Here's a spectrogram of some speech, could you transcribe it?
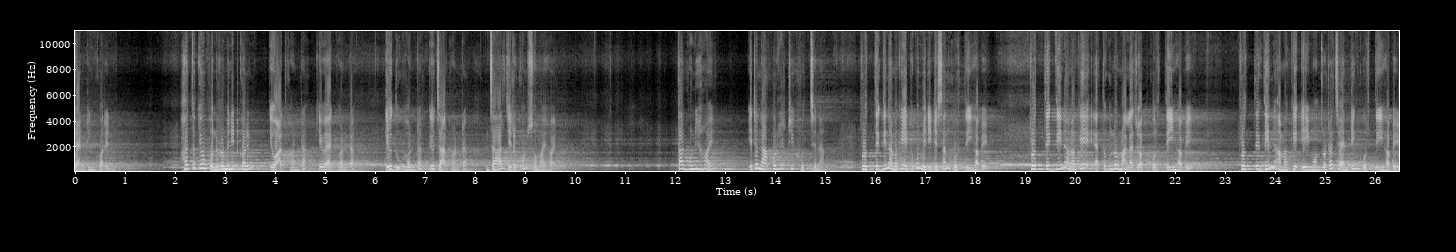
চ্যান্টিং করেন, হয়তো কেউ পনেরো মিনিট করেন, কেউ আধ ঘণ্টা, কেউ এক ঘণ্টা, কেউ দু ঘণ্টা, কেউ চার ঘণ্টা, যার যেরকম সময় হয়। তার মনে হয়, এটা না করলে ঠিক হচ্ছে না। প্রত্যেক দিন আমাকে এটুকু মেডিটেশন করতেই হবে। প্রত্যেক দিন আমাকে এতগুলো মালা জপ করতেই হবে। প্রত্যেক দিন আমাকে এই মন্ত্রটা চ্যান্টিং করতেই হবে।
